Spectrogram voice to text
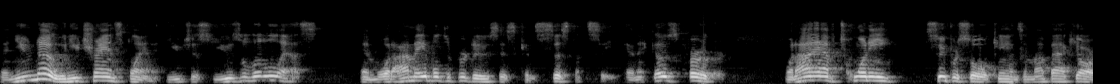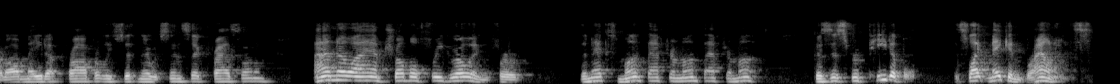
Then you know when you transplant it, you just use a little less. And what I'm able to produce is consistency. And it goes further. When I have 20 super soil cans in my backyard, all made up properly, sitting there with insect frass on them, I know I have trouble free growing for the next month after month after month because it's repeatable. It's like making brownies.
